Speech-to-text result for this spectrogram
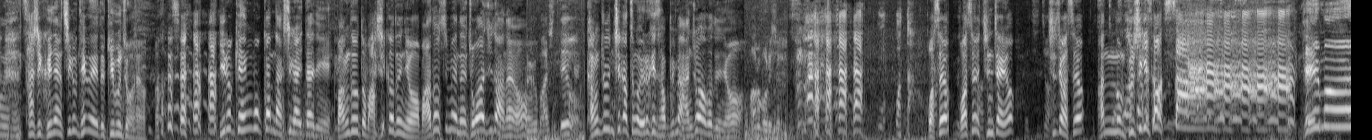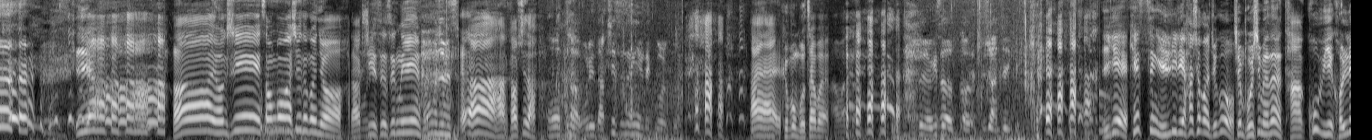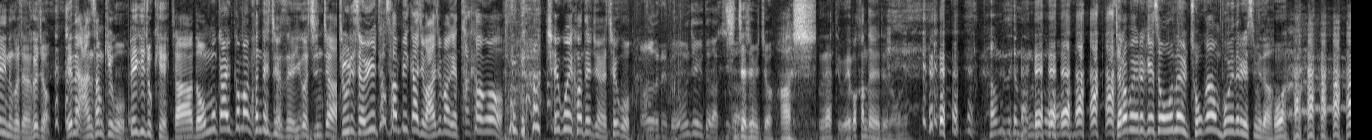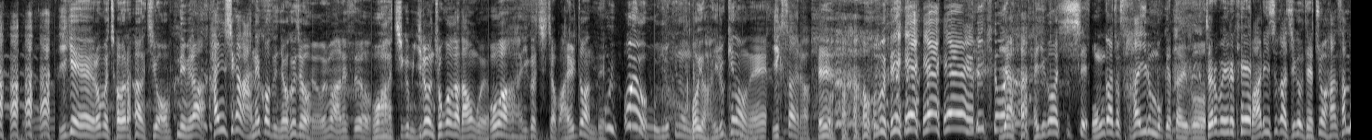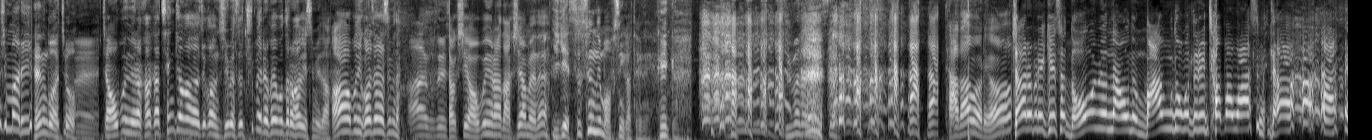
오늘. 사실 그냥 지금 퇴근해도 기분 좋아요 이렇게 행복한 낚시가 있다니 망도도 맛있거든요 맛없으면 좋아하지도 않아요 아, 이거 맛있대요. 강준치 같은 거 이렇게 잡히면 안 좋아하거든요 바로 버리죠. 왔어요? 왔어요? 진짜요? 진짜, 왔어요? 한놈 둘씩에서 싸! 대물! 이야! 아, 역시 성공하시는군요. 낚시 스승님. 너무 재밌어. 아, 갑시다. 어, 맞다. 우리 낚시 선생님 데리고 올 거. 아, 아, 그분 못 잡아요. 아. 또 여기서 또 주저 앉아 있게. 이게 캐스팅 일일이 하셔가지고 지금 보시면은 다 코 위에 걸려 있는 거잖아요. 그죠? 얘네 안 삼키고 빼기 좋게. 자, 너무 깔끔한 컨텐츠였어요. 이거 진짜. 둘이서 1타 3피까지 마지막에 탁 하고 최고의 컨텐츠예요. 최고. 아 근데 너무 재밌다 낚시가. 진짜 재밌죠? 아씨, 은혜한테 외박한다 해야 되나 오늘? 밤새 먹는 거. 자, 여러분 이렇게 해서 오늘 조감 보여드리겠습니다. 와. 이게 여러분 저랑 지금 어머님이랑 한 시간 안 했거든요. 그죠? 네, 얼마 안 했어요. 와 지금 이런 조가가 나온 거예요. 와 이거 진짜 말도 안 돼. 어휴. 오, 이렇게 나오는 어야 이렇게 나오네. 익사해라. 야, 어머니. 야 이거 씨 온 가족 4일은 먹겠다 이거. 자, 여러분 이렇게 마리수가 지금 대충 한 30마리 되는 것 같죠? 네. 자 어머님이랑 각각 챙겨가가지고 집에서 추배를 해보도록 하겠습니다. 아 어머니 고생하셨습니다. 아 고생했어. 역시 어머니랑 낚시하면은 이게 스승님 없으니까 되네 그러니까. 둘만 하겠어. 닫아버려 자 여러분 이렇게 해서 넣으면 나오는 망둥어들을 잡아왔습니다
